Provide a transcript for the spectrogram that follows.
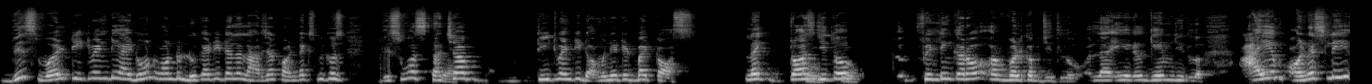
This World T20, I don't want to look at it in a larger context because this was such a T20 dominated by toss. Like toss jito, uh, fielding karo or World Cup jitlo, like uh, game jitlo. I am honestly,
